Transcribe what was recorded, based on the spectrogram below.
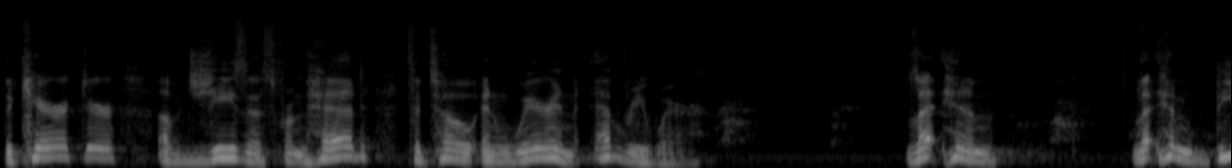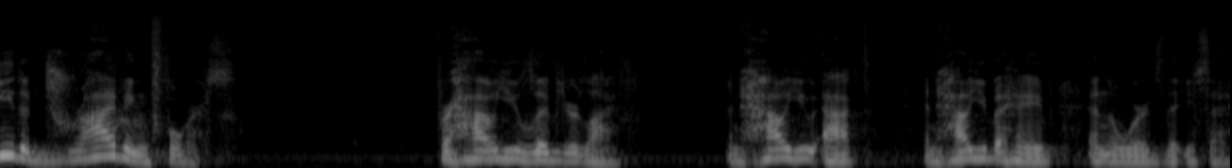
the character of Jesus from head to toe and wear him everywhere. Let him, let him be the driving force for how you live your life and how you act and how you behave and the words that you say.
